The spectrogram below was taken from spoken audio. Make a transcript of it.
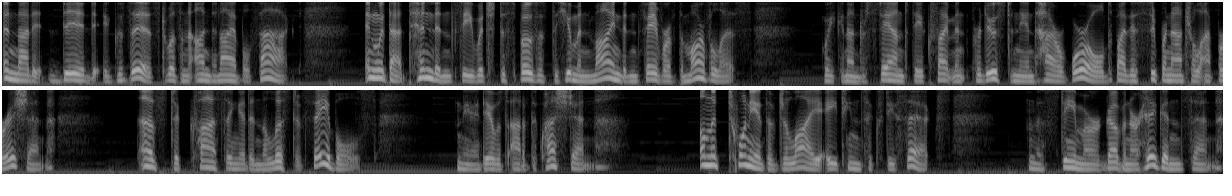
And that it did exist was an undeniable fact, and with that tendency which disposes the human mind in favor of the marvelous, we can understand the excitement produced in the entire world by this supernatural apparition. As to classing it in the list of fables, the idea was out of the question. On the 20th of July, 1866, the steamer Governor Higginson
